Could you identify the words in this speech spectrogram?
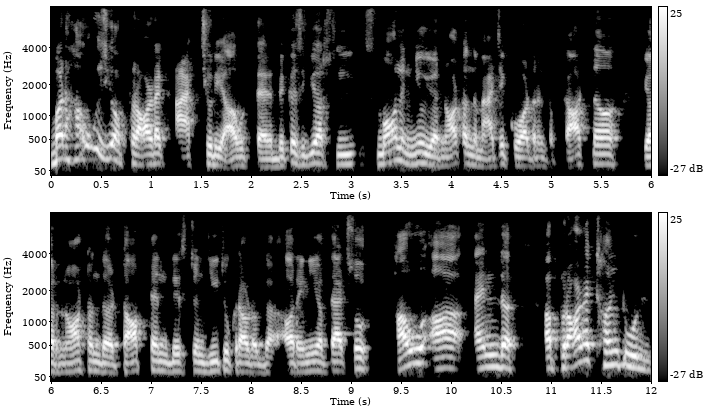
but how is your product actually out there? Because if you're small and new you're not on the magic quadrant of gartner you're not on the top 10 list in g2 crowd or, or any of that. So how uh, and a product hunt would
